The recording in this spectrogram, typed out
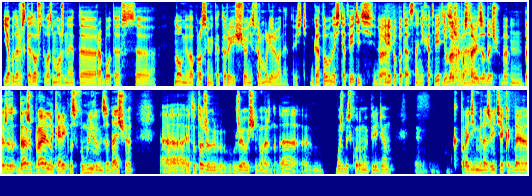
я бы даже сказал, что, возможно, это работа с новыми вопросами, которые еще не сформулированы. То есть готовность ответить да. или попытаться на них ответить. Да даже она... поставить задачу, да. Mm. Даже, даже правильно, корректно сформулировать задачу, э, это тоже уже очень важно. Да? Может быть, скоро мы перейдем э, к парадигме развития, когда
